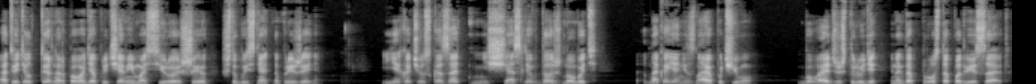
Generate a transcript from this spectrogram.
ответил Тернер, поводя плечами и массируя шею, чтобы снять напряжение. «Я хочу сказать, несчастлив должно быть. Однако я не знаю почему. Бывает же, что люди иногда просто подвисают.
